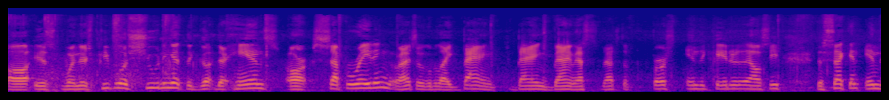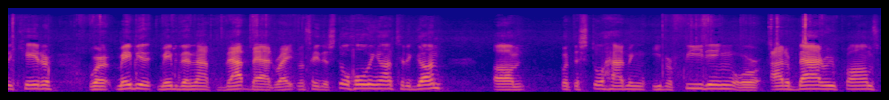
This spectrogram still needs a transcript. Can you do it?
uh, is when there's people are shooting it, the, their hands are separating, right? So it'll be like bang, bang, bang. That's that's the first indicator that I'll see. The second indicator where maybe maybe they're not that bad, right? Let's say they're still holding on to the gun, um, but they're still having either feeding or out of battery problems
